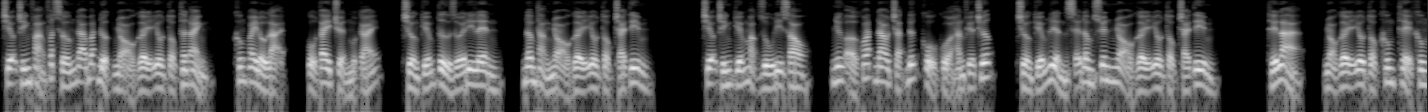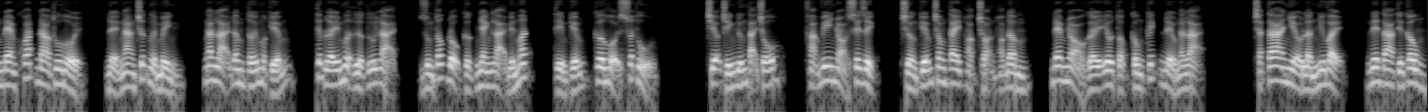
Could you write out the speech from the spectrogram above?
Triệu chính phảng phất sớm đã bắt được nhỏ gầy yêu tộc thân ảnh, không quay đầu lại, cổ tay chuyển một cái trường kiếm từ dưới đi lên, đâm thẳng nhỏ gầy yêu tộc trái tim. Triệu chính kiếm mặc dù đi sau, nhưng ở khoát đao chặt đứt cổ của hắn phía trước, trường kiếm liền sẽ đâm xuyên nhỏ gầy yêu tộc trái tim. Thế là, nhỏ gầy yêu tộc không thể không đem khoát đao thu hồi, để ngang trước người mình, ngăn lại đâm tới một kiếm, tiếp lấy mượn lực lui lại, dùng tốc độ cực nhanh lại biến mất, tìm kiếm cơ hội xuất thủ. Triệu chính đứng tại chỗ, phạm vi nhỏ xê dịch, trường kiếm trong tay hoặc chọn hoặc đâm, đem nhỏ gầy yêu tộc công kích đều ngăn lại. Chặt ta nhiều lần như vậy, nên ta tiến công.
